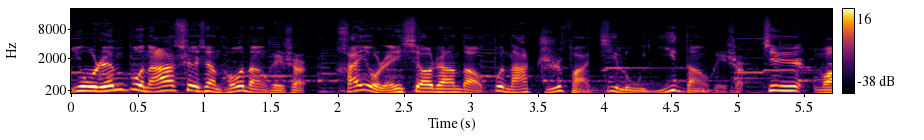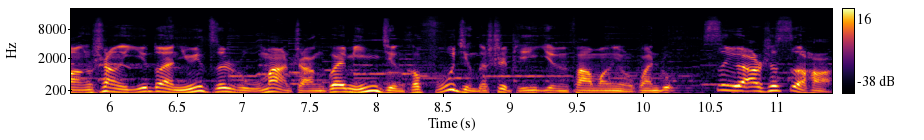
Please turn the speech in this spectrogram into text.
有人不拿摄像头当回事儿，还有人嚣张到不拿执法记录仪当回事儿。近日，网上一段女子辱骂长官、民警和辅警的视频引发网友关注。四月二十四号。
